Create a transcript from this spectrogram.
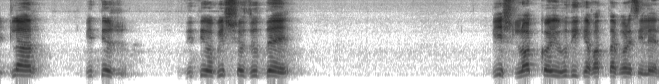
হিটলার দ্বিতীয় দ্বিতীয় বিশ্বযুদ্ধে বিশ লক্ষ ইহুদিকে হত্যা করেছিলেন।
